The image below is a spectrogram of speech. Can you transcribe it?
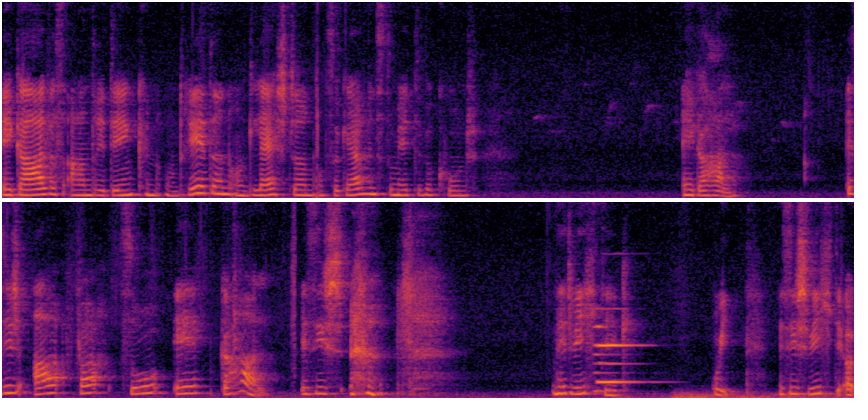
Egal, was andere denken und reden und lästern und so gern, wenn du mit überkommst. Egal. Es ist einfach so egal. Es ist nicht wichtig. Ui, es ist wichtig. Oh,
